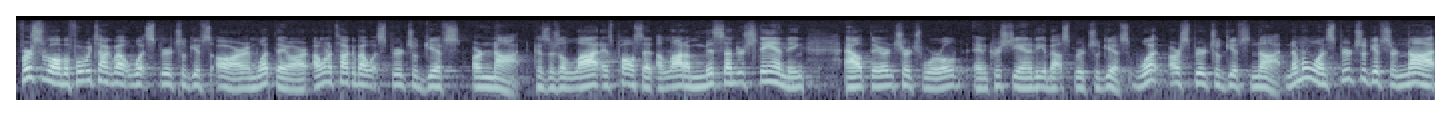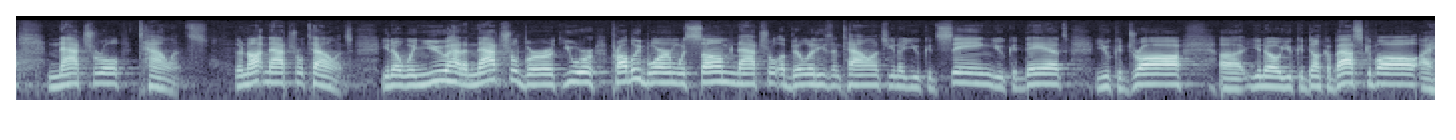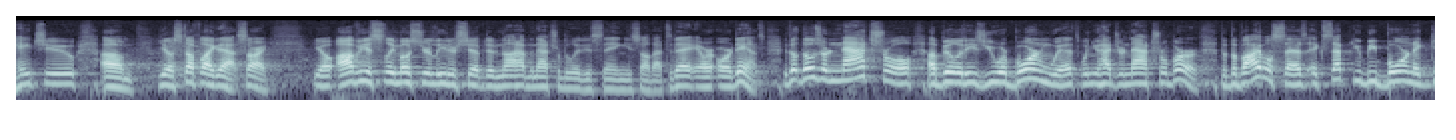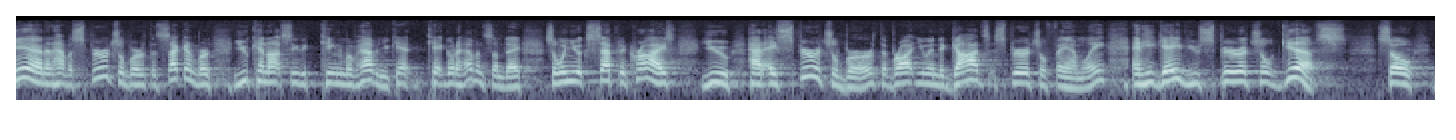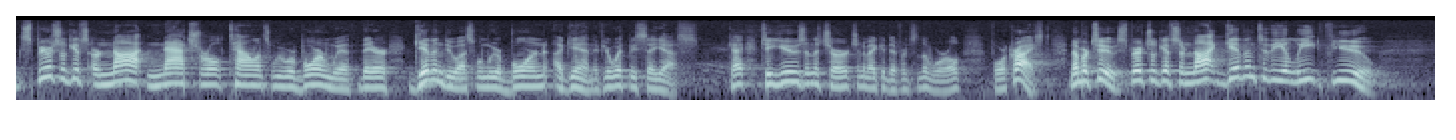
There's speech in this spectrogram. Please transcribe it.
First of all, before we talk about what spiritual gifts are and what they are, I want to talk about what spiritual gifts are not. Because there's a lot, as Paul said, a lot of misunderstanding out there in church world and Christianity about spiritual gifts. What are spiritual gifts not? Number one, spiritual gifts are not natural talents. They're not natural talents. You know, when you had a natural birth, you were probably born with some natural abilities and talents. You know, you could sing, you could dance, you could draw, uh, you know, you could dunk a basketball. I hate you. Um, you know, stuff like that. Sorry you know, obviously most of your leadership did not have the natural ability to sing. You saw that today, or, or dance. Th- those are natural abilities you were born with when you had your natural birth. But the Bible says, except you be born again and have a spiritual birth, the second birth, you cannot see the kingdom of heaven. You can't, can't go to heaven someday. So when you accepted Christ, you had a spiritual birth that brought you into God's spiritual family, and He gave you spiritual gifts. So, spiritual gifts are not natural talents we were born with. They're given to us when we were born again. If you're with me, say yes. Okay? To use in the church and to make a difference in the world for Christ. Number two, spiritual gifts are not given to the elite few.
